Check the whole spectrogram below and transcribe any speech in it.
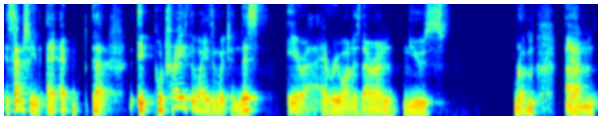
essentially uh, it portrays the ways in which in this era everyone is their own news room Yeah. um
